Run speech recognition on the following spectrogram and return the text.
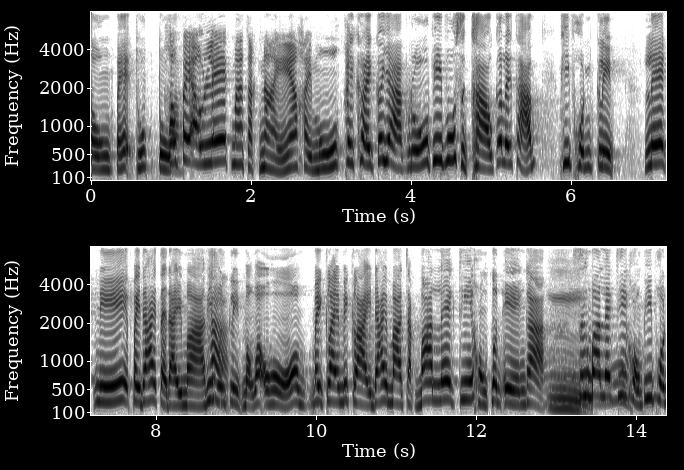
ตรงเป๊ะทุกตัว เขาไปเอาเลขมาจากไหนอะไข่มุก ใครๆก็อยากรู้พี่ผู้สื่อข่าวก็เลยถาม พี่พลกฤษ เลขนี้ไปได้แต่ใดมาพี่ค่ะพลกฤษบอกว่าโอ้โห ไม่ไกลไม่ไกลได้มาจากบ้านเลขที่ของตนเองค่ะ อืม ซึ่งบ้านเลขที่ของพี่พล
